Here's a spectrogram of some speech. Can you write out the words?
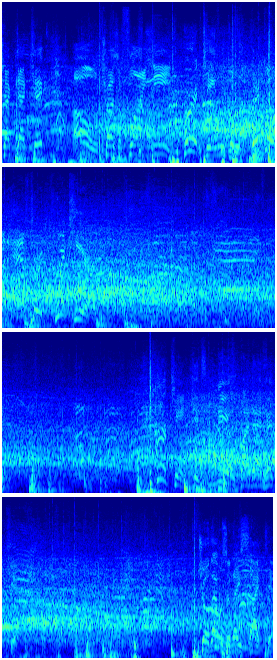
Check that kick. Oh, tries a flying knee. Hurricane with the left. They're going after it quick here. Hurricane gets nailed by that head kick. Joe, that was a nice side kick.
